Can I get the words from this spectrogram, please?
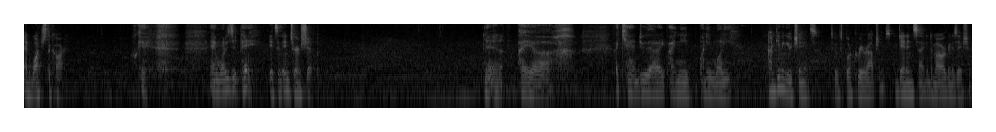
and watch the car. Okay. And what does it pay? It's an internship. Man, I uh I can't do that. I, I need I need money. I'm giving you a chance to explore career options and gain insight into my organization.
